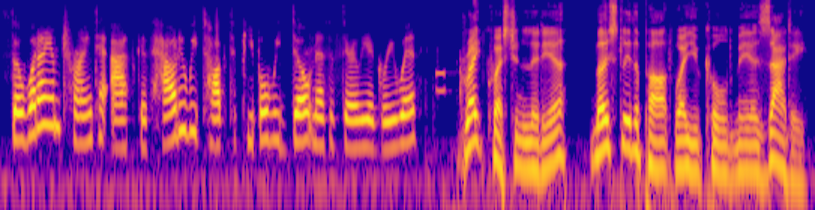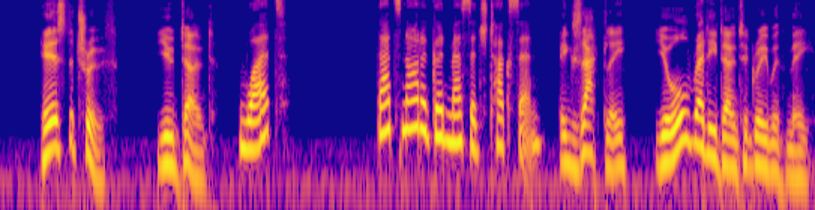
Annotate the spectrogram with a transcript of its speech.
So, what I am trying to ask is how do we talk to people we don't necessarily agree with? Great question, Lydia. Mostly the part where you called me a zaddy. Here's the truth you don't. What? That's not a good message, Tuxin. Exactly. You already don't agree with me.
